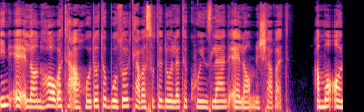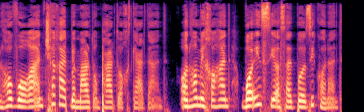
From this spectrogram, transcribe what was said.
این اعلان ها و تعهدات بزرگ توسط دولت کوینزلند اعلام می شود. اما آنها واقعا چقدر به مردم پرداخت کردند؟ آنها می‌خواهند با این سیاست بازی کنند.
